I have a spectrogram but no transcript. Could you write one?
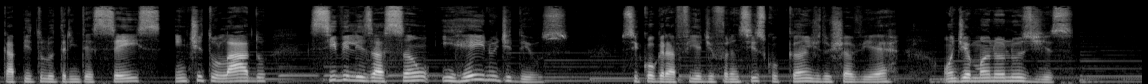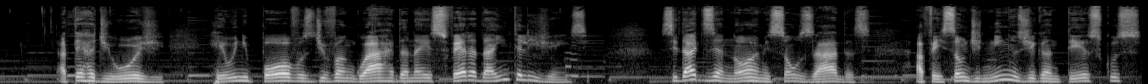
capítulo 36, intitulado Civilização e Reino de Deus, psicografia de Francisco Cândido Xavier, onde Emmanuel nos diz: A terra de hoje reúne povos de vanguarda na esfera da inteligência. Cidades enormes são usadas a feição de ninhos gigantescos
